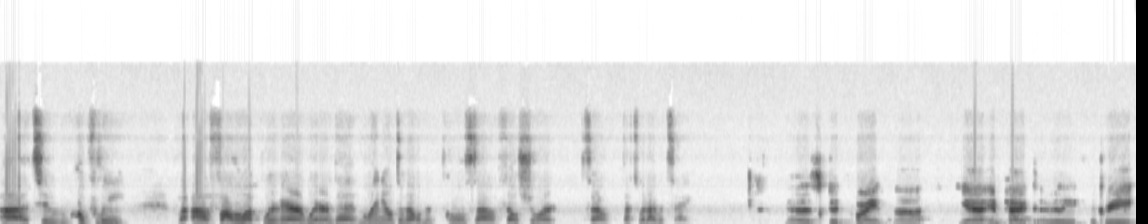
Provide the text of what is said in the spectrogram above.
uh, to hopefully uh, follow up where, where the Millennial Development Goals uh, fell short. So that's what I would say. Yeah, that's a good point. Uh, yeah, impact. I really agree.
